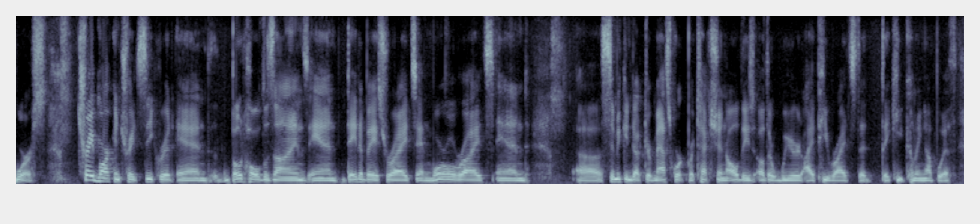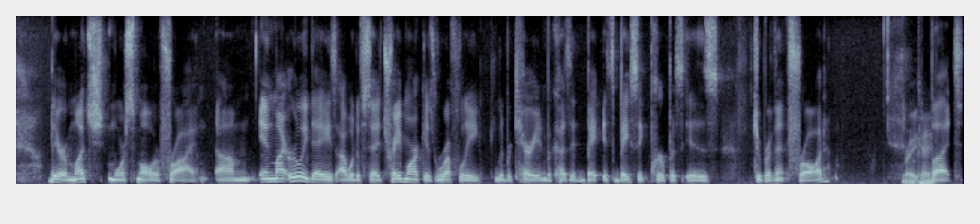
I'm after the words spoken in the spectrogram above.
worse. Trademark and trade secret and boat hull designs and database rights and moral rights and uh, semiconductor mask work protection, all these other weird IP rights that they keep coming up with. They're a much more smaller fry. Um, in my early days, I would have said trademark is roughly libertarian because it ba- its basic purpose is to prevent fraud. Right. Okay. But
